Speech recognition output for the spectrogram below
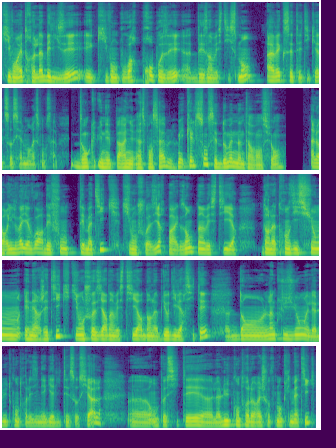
qui vont être labellisés et qui vont pouvoir proposer des investissements avec cette étiquette socialement responsable. Donc une épargne responsable. Mais quels sont ces domaines d'intervention? Alors il va y avoir des fonds thématiques qui vont choisir par exemple d'investir dans la transition énergétique, qui vont choisir d'investir dans la biodiversité, dans l'inclusion et la lutte contre les inégalités sociales. Euh, on peut citer euh, la lutte contre le réchauffement climatique.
